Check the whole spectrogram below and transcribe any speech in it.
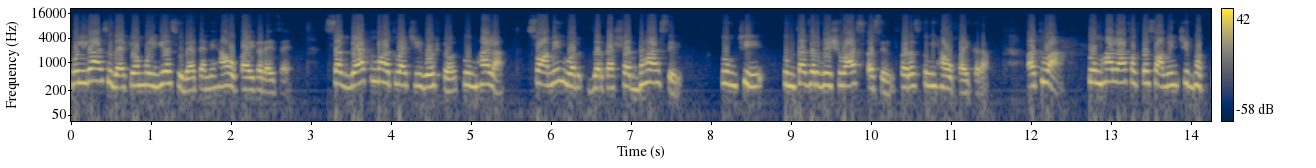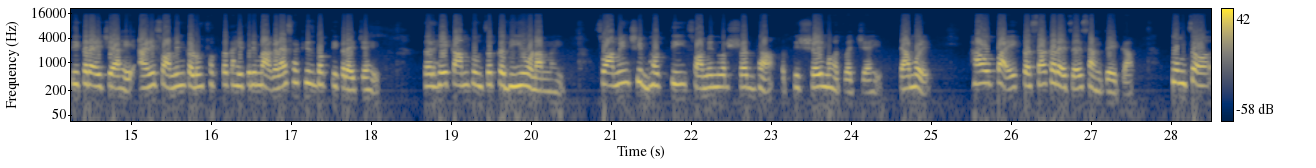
मुलगा असू द्या किंवा मुलगी असू द्या त्यांनी हा उपाय करायचा आहे सगळ्यात महत्वाची गोष्ट तुम्हाला स्वामींवर जर का श्रद्धा असेल तुमची तुमचा जर विश्वास असेल तरच तुम्ही हा उपाय करा. अथवा तुम्हाला फक्त स्वामींची भक्ती करायची आहे आणि स्वामींकडून फक्त काहीतरी मागण्यासाठीच भक्ती करायची आहे तर हे काम तुमचं कधीही होणार नाही. स्वामींची भक्ती स्वामींवर श्रद्धा अतिशय महत्वाची आहे. त्यामुळे हा उपाय कसा करायचा आहे सांगते का तुमचं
